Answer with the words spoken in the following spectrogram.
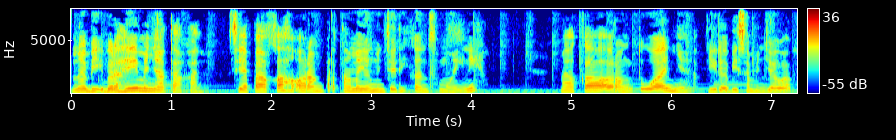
Nabi Ibrahim menyatakan, siapakah orang pertama yang menjadikan semua ini? Maka orang tuanya tidak bisa menjawab,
